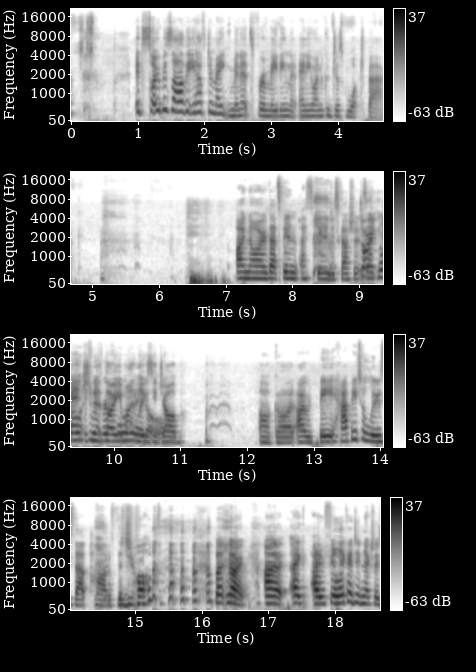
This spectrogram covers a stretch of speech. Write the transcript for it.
it's so bizarre that you have to make minutes for a meeting that anyone could just watch back. I know that's been that's been a discussion. Don't like, well, mention it though; you might lose your job. Oh God, I would be happy to lose that part of the job. but no, uh, I I feel like I didn't actually.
